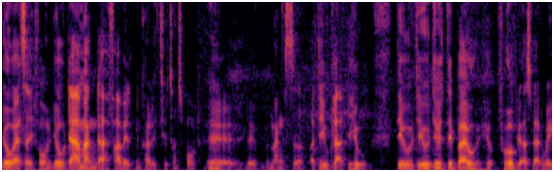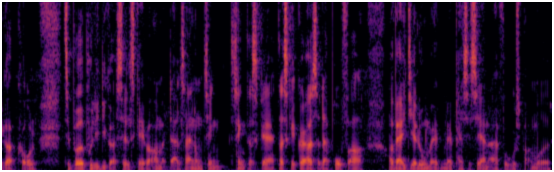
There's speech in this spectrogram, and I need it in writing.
jo, altså i forhold, jo, der er mange, der har farvældt den kollektive transport mm. øh, mange steder, og det er jo klart, det er jo, det, er jo, det, er jo, det, er jo, det bør jo forhåbentlig også være et wake-up call til både politikere og selskaber om, at der altså er nogle ting, ting der, skal, der skal gøres, og der er brug for at, at være i dialog med, med passagererne og have fokus på området.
